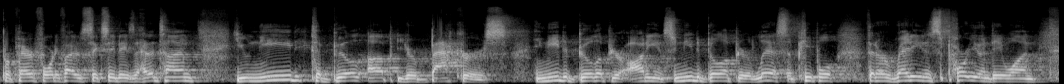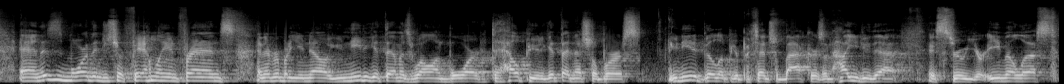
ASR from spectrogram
prepare 45 to 60 days ahead of time you need to build up your backers you need to build up your audience you need to build up your list of people that are ready to support you on day one. And this is more than just your family and friends and everybody you know. You need to get them as well on board to help you to get that initial burst. You need to build up your potential backers, and how you do that is through your email list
